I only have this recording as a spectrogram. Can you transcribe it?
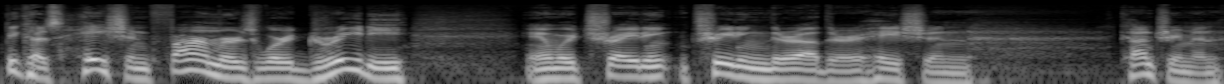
because Haitian farmers were greedy and were trading, treating their other Haitian countrymen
